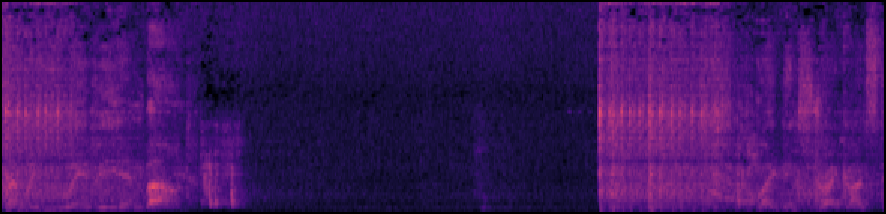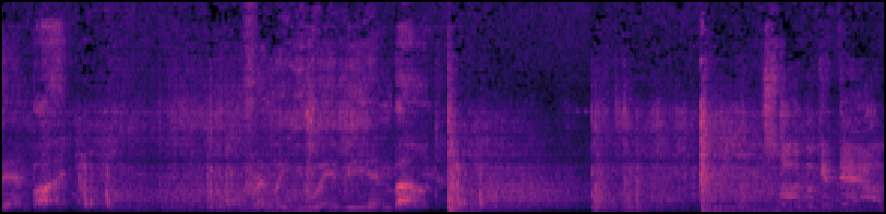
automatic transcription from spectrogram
Friendly UAV inbound. Lightning strike on standby. Friendly UAV inbound. Sniper, get down!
